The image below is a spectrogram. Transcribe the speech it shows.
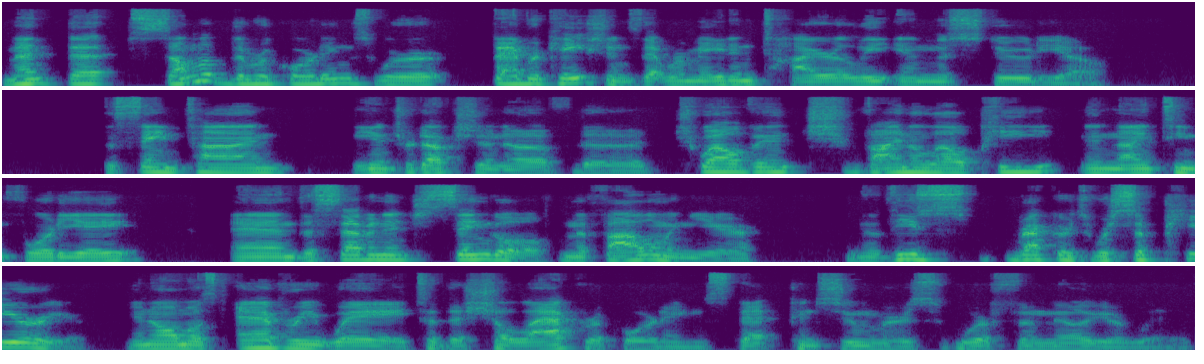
meant that some of the recordings were fabrications that were made entirely in the studio. At the same time, the introduction of the 12 inch vinyl LP in 1948 and the 7 inch single in the following year. You know, these records were superior in almost every way to the shellac recordings that consumers were familiar with.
